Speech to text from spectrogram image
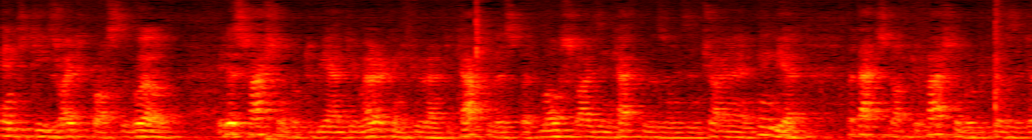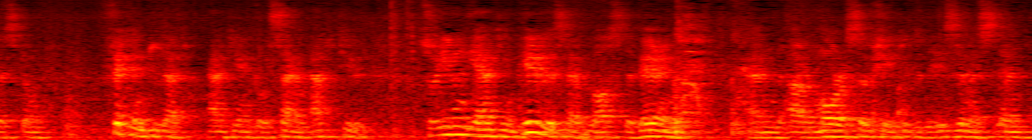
entities right across the world. It is fashionable to be anti-American if you're anti-capitalist, but most rising capitalism is in China and India. But that's not too fashionable because they just don't fit into that anti-Uncle Sam attitude. So even the anti-imperialists have lost their bearings and are more associated with the Islamists than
